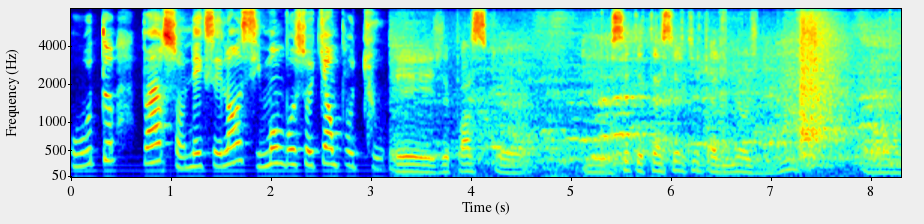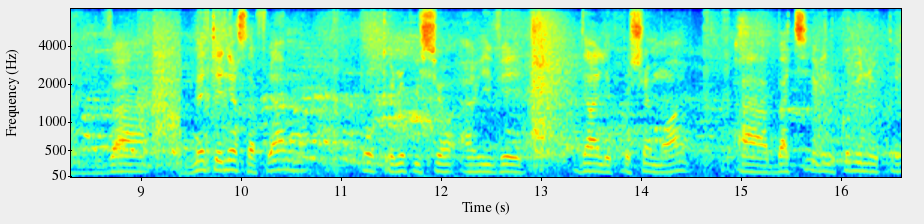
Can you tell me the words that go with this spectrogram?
août par son excellence Simon Bosoki Poutou. Et je pense que cette étincelle qui est allumée aujourd'hui euh, va maintenir sa flamme pour que nous puissions arriver dans les prochains mois à bâtir une communauté,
